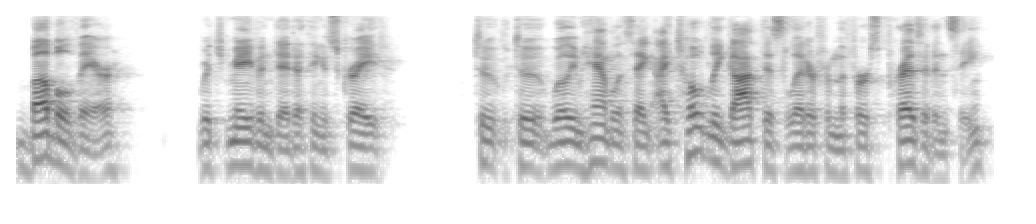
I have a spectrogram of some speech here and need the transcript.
bubble there, which Maven did. I think it's great to, to William Hamblin saying, I totally got this letter from the first presidency.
